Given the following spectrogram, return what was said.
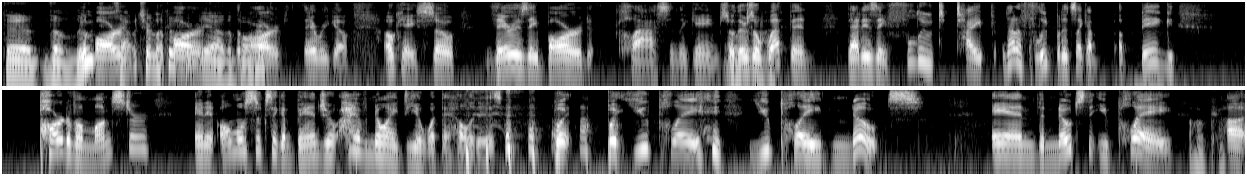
The the lute? The bard, is that what you're looking bard, for yeah the, the bard. bard. there we go. Okay so there is a bard class in the game. So oh, there's God. a weapon that is a flute type not a flute but it's like a, a big part of a monster and it almost looks like a banjo. I have no idea what the hell it is, but but you play you play notes, and the notes that you play oh, uh,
